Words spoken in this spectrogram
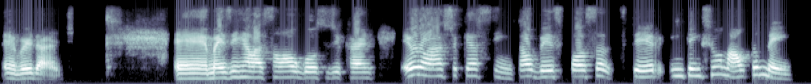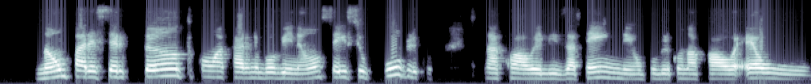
É verdade. É, mas em relação ao gosto de carne, eu acho que assim, talvez possa ser intencional também. Não parecer tanto com a carne bovina. Eu não sei se o público na qual eles atendem, o público na qual é o,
